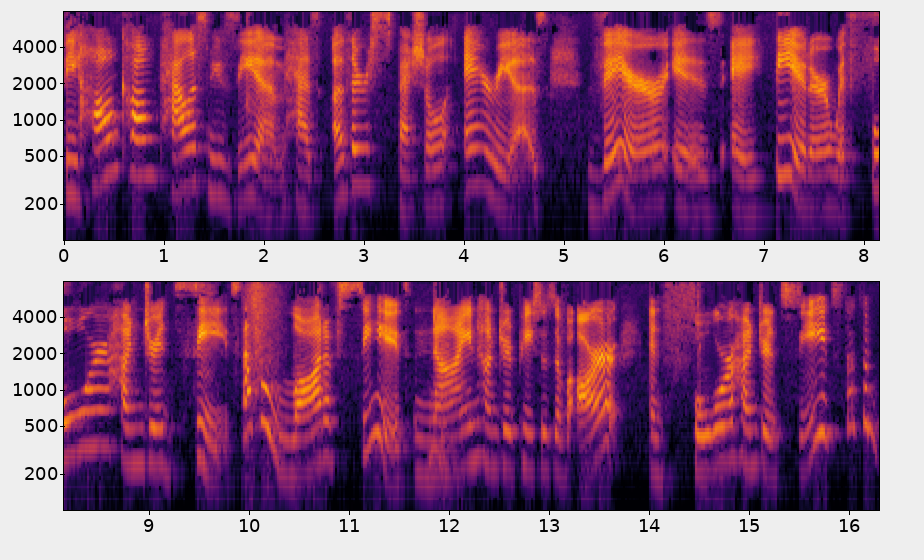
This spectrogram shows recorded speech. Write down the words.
The Hong Kong Palace Museum has other special areas. There is a theater with 400 seats. That's a lot of seats. Hmm. 900 pieces of art and 400 seats. That's a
